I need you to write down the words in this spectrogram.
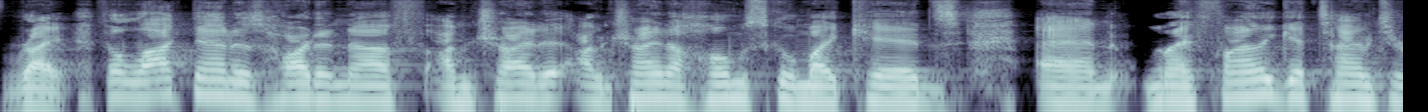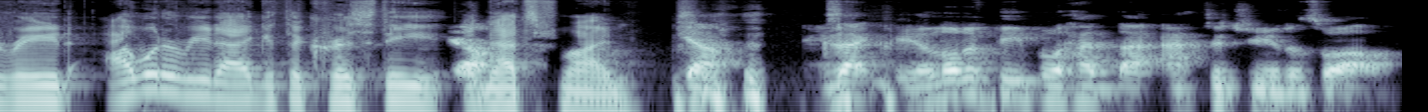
Right. The lockdown is hard enough. I'm trying to I'm trying to homeschool my kids and when I finally get time to read, I want to read Agatha Christie yeah. and that's fine. yeah, exactly. A lot of people had that attitude as well.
